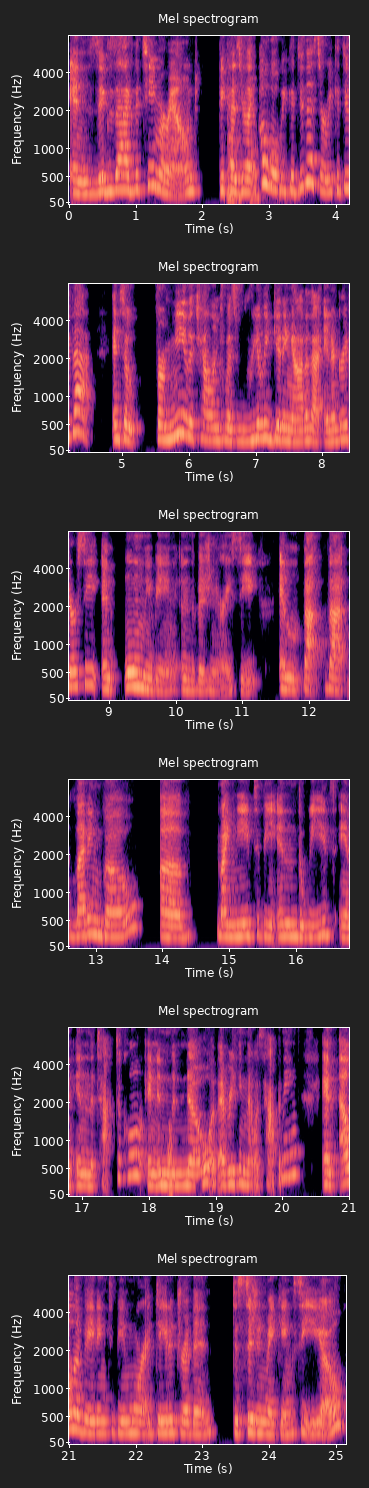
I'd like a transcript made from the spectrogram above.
and zigzag the team around because you're like, oh, well, we could do this or we could do that. And so for me, the challenge was really getting out of that integrator seat and only being in the visionary seat and that that letting go of my need to be in the weeds and in the tactical and in the know of everything that was happening and elevating to be more a data driven decision making CEO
